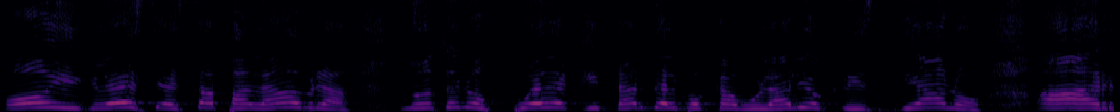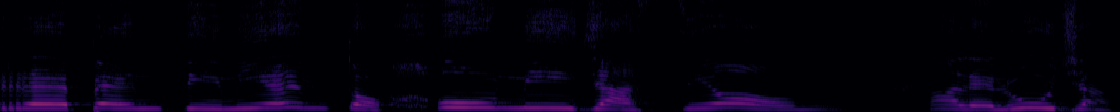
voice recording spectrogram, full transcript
Oh iglesia, esa palabra no se nos puede quitar del vocabulario cristiano. Arrepentimiento, humillación. Aleluya.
